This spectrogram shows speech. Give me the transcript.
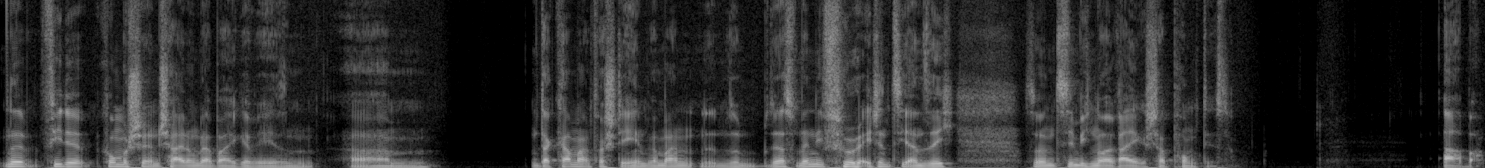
ne, viele komische Entscheidungen dabei gewesen. Ähm, und da kann man verstehen, wenn man, das, wenn die Free Agency an sich so ein ziemlich neuralgischer Punkt ist. Aber,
